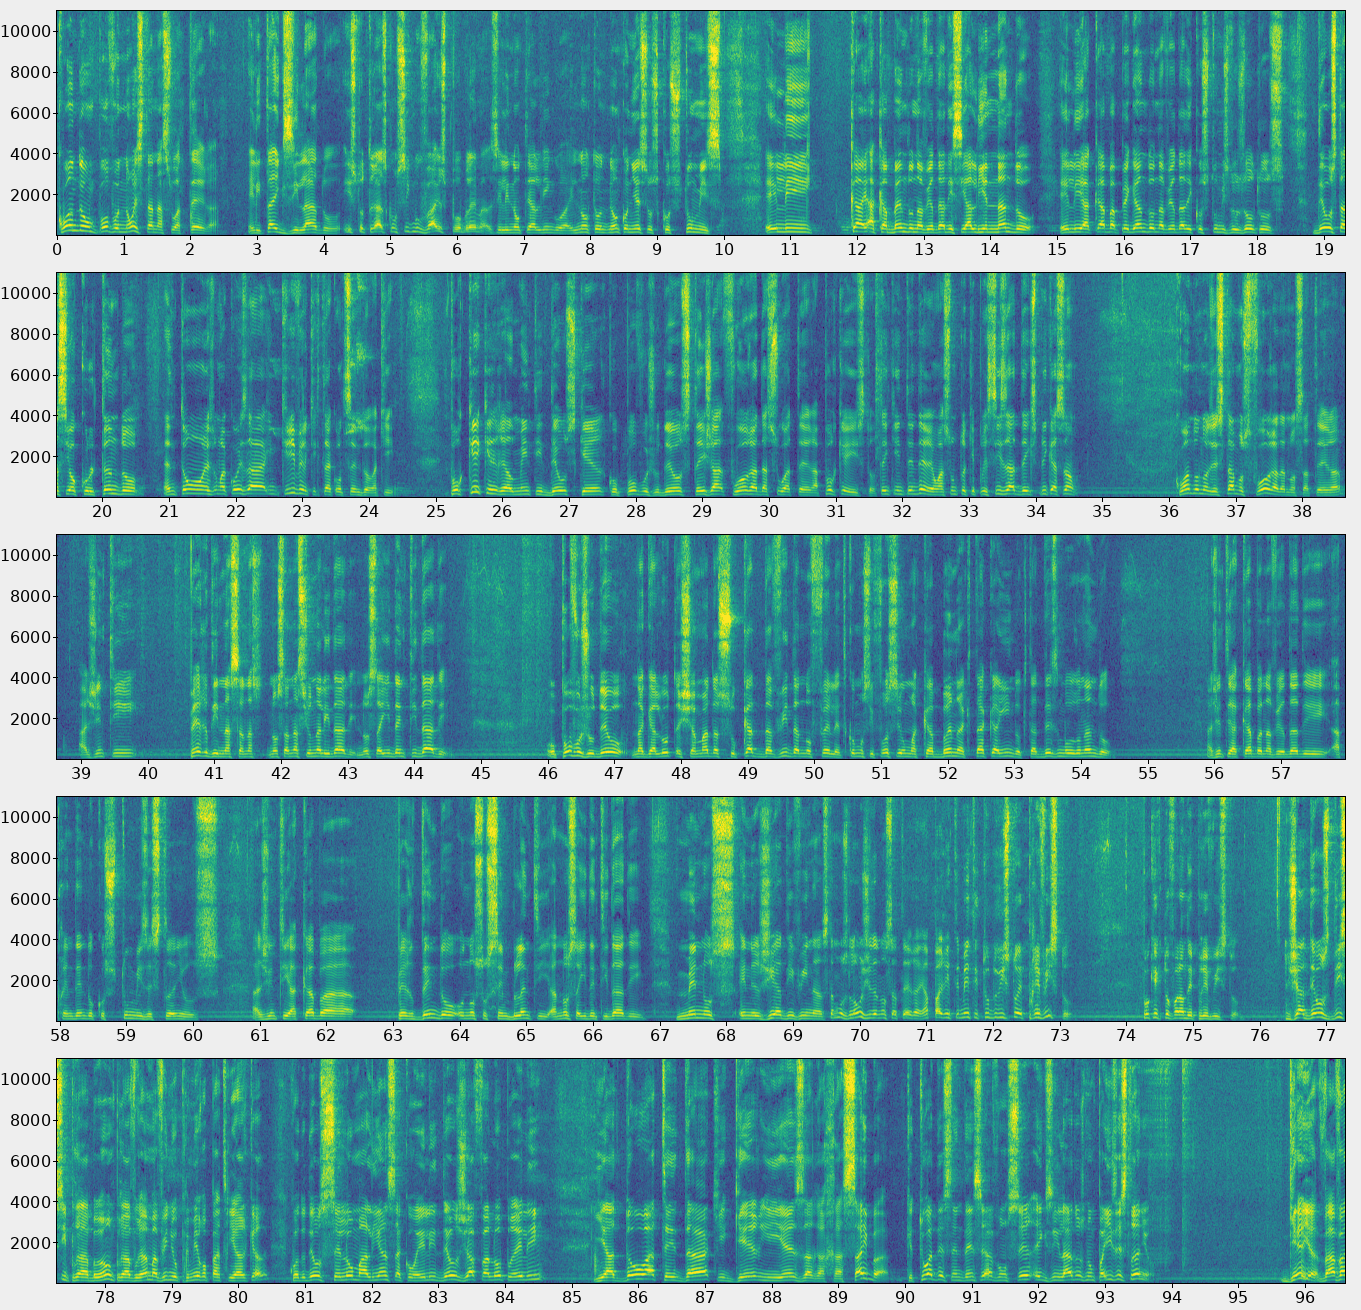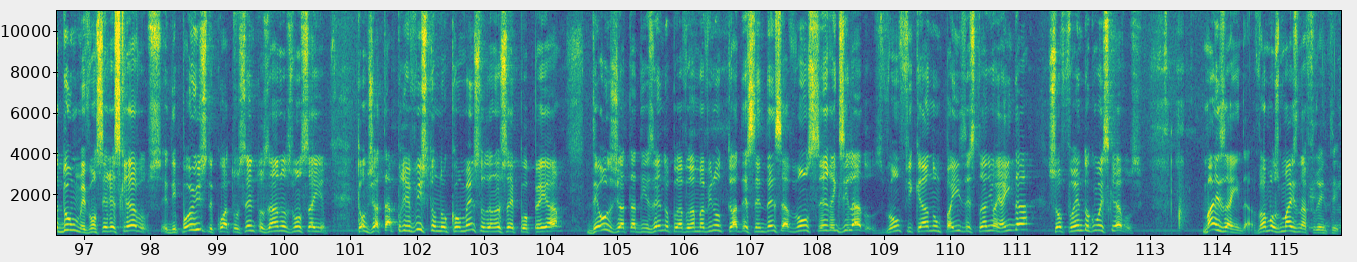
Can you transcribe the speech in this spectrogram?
Quando um povo não está na sua terra, ele está exilado, isto traz consigo vários problemas. Ele não tem a língua, ele não, não conhece os costumes, ele cai acabando, na verdade, se alienando, ele acaba pegando, na verdade, costumes dos outros. Deus está se ocultando então é uma coisa incrível que está acontecendo aqui. Por que, que realmente Deus quer que o povo judeu esteja fora da sua terra? Por que isto? Tem que entender, é um assunto que precisa de explicação. Quando nós estamos fora da nossa terra, a gente perde nossa, nossa nacionalidade, nossa identidade. O povo judeu na galuta é chamada Sukkot David Nofelet, como se fosse uma cabana que está caindo, que está desmoronando. A gente acaba, na verdade, aprendendo costumes estranhos. A gente acaba perdendo o nosso semblante, a nossa identidade, menos energia divina. Estamos longe da nossa terra. Aparentemente, tudo isto é previsto. Por que estou falando de previsto? Já Deus disse para Abraão, para Abraão, vinha o primeiro patriarca, quando Deus selou uma aliança com ele, Deus já falou para ele, Yadoa teda que ger yezaracha, saiba que tua descendência vão ser exilados num país estranho. Guerra, vavadum, e vão ser escravos. E depois de 400 anos vão sair. Então já está previsto no começo da nossa epopeia Deus já está dizendo para Abraão Avinu, tua descendência vão ser exilados, vão ficar num país estranho e ainda sofrendo como escravos. Mais ainda, vamos mais na frente.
